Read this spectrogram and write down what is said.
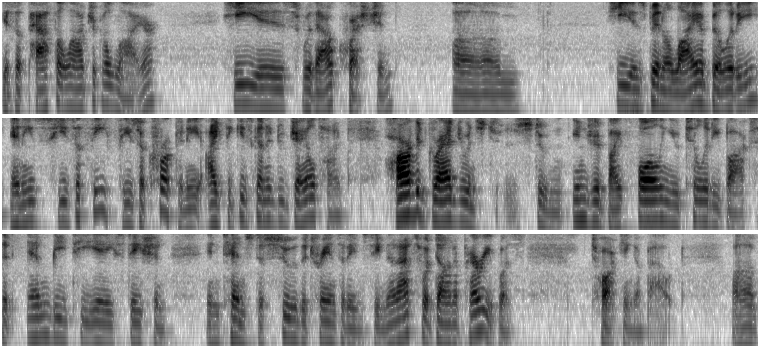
is a pathological liar. He is, without question, um, he has been a liability, and he's he's a thief. He's a crook, and he I think he's going to do jail time. Harvard graduate st- student injured by falling utility box at MBTA station intends to sue the transit agency. Now that's what Donna Perry was talking about. Um,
